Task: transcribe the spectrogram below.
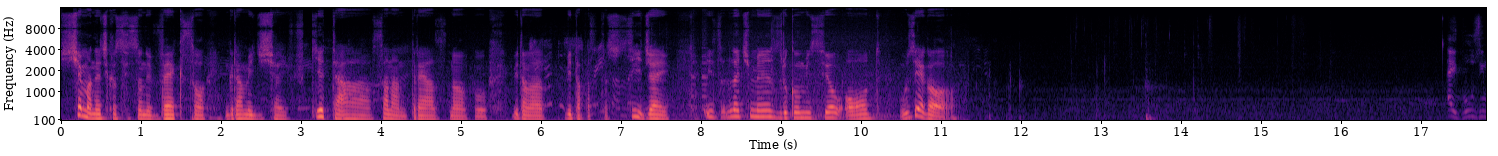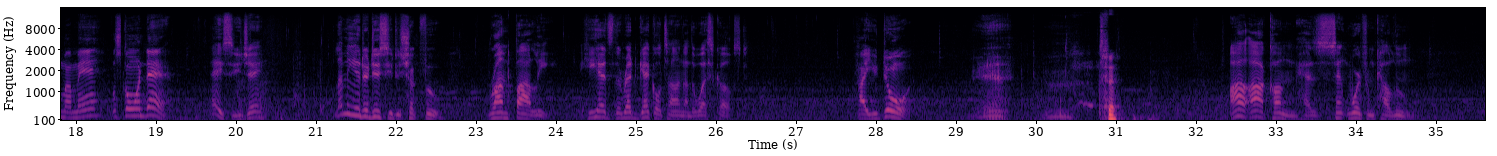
Siemaneczko z tej strony Vexo, gramy dzisiaj w GTA San Andreas znowu. Witam witam was też CJ i lecimy z drugą misją od Uziego. Hey, Woozy, my man, what's going down? Hey, CJ. Let me introduce you to Shuk Fu, Ramfa Li. He heads the Red Gecko Tong on the west coast. How you doing? Tch, Ah Ah Kung has sent word from Kowloon.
